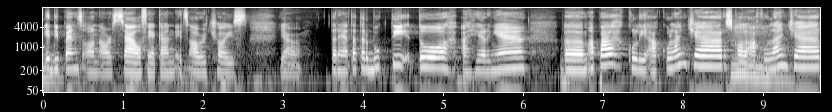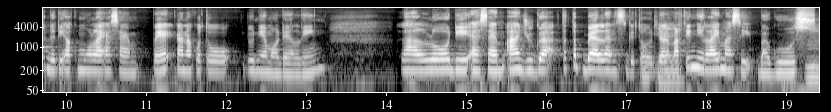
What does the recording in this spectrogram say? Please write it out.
It depends on ourselves ya kan, it's our choice. Ya ternyata terbukti tuh akhirnya em, apa kuliah aku lancar sekolah aku lancar dari aku mulai SMP kan aku tuh dunia modeling lalu di SMA juga tetap balance gitu Oke. dalam arti nilai masih bagus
